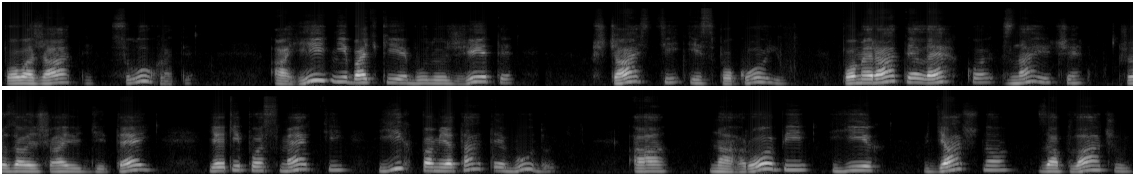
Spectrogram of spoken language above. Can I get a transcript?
поважати, слухати, а гідні батьки будуть жити в щасті і спокою, помирати легко, знаючи, що залишають дітей, які по смерті їх пам'ятати будуть, а на гробі їх вдячно заплачуть,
